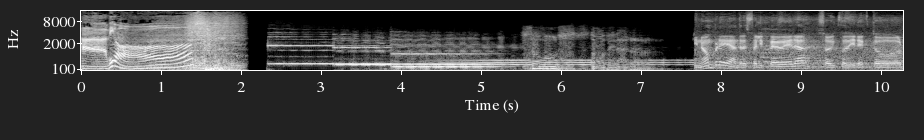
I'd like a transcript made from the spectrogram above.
Adiós. Mi nombre es Andrés Felipe Vera, soy codirector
